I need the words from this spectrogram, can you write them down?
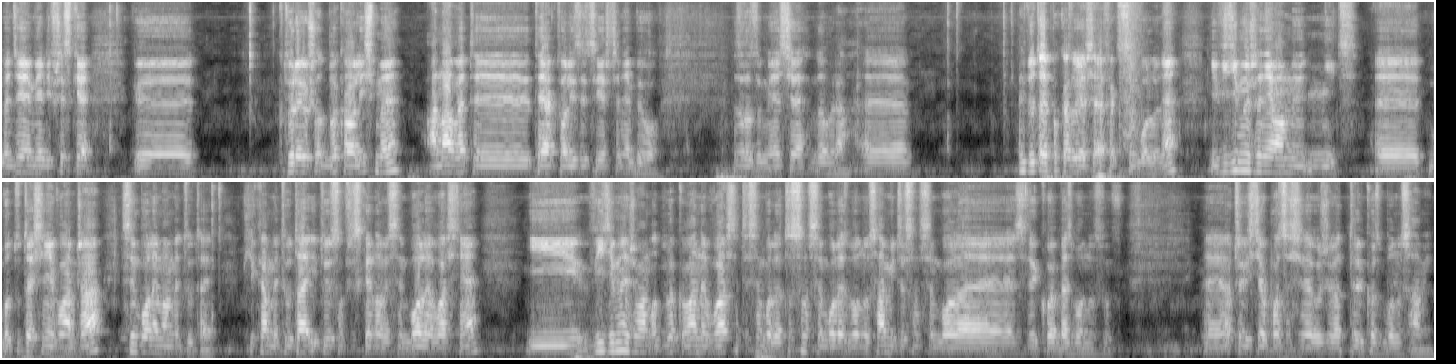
Będziemy mieli wszystkie które już odblokowaliśmy, a nawet y, tej aktualizacji jeszcze nie było. Zrozumiecie? Dobra. y, I tutaj pokazuje się efekt symbolu, nie? I widzimy, że nie mamy nic, y, bo tutaj się nie włącza. Symbole mamy tutaj. Klikamy tutaj i tu są wszystkie nowe symbole właśnie. I widzimy, że mam odblokowane właśnie te symbole. To są symbole z bonusami, to są symbole zwykłe, bez bonusów. E, oczywiście opłaca się używać tylko z bonusami,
